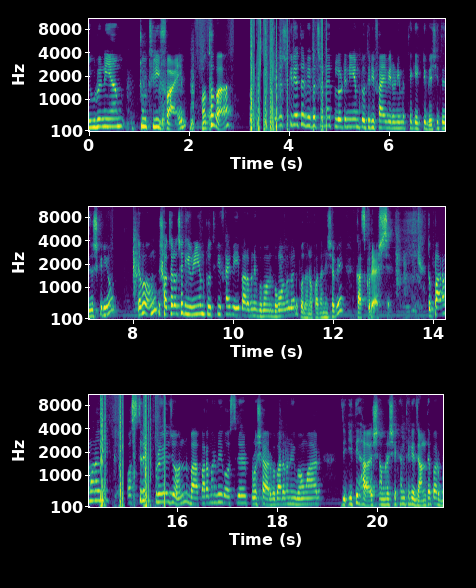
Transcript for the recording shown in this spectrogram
uranium two three five অথবা তেজস্ক্রিয়তার বিবেচনায় প্লুটোনিয়াম টু থ্রি ফাইভ ইউরেনিয়ামের থেকে একটি বেশি তেজস্ক্রিয় এবং সচরাচর ইউরেনিয়াম টু থ্রি ফাইভ এই পারমাণবিক বোমা বোমাগুলোর প্রধান উপাদান হিসেবে কাজ করে আসছে। তো পারমাণবিক অস্ত্রের প্রয়োজন বা পারমাণবিক অস্ত্রের প্রসার বা পারমাণবিক বোমার যে ইতিহাস আমরা সেখান থেকে জানতে পারব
